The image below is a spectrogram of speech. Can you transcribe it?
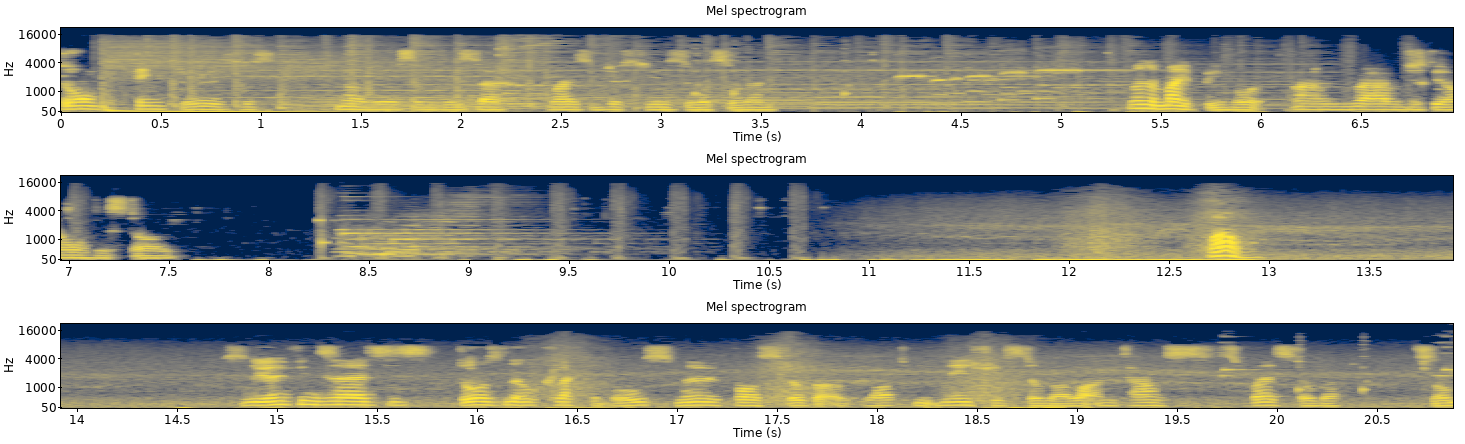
don't think there is. Just, no, there isn't, is there? Might as well just use the whistle then. Well, there might be, but I'd rather just get on with the story. Wow. So the only thing there is, is those little collectibles. Mermaid Falls still got a lot, Main Street still got a lot, and Town Square still got some.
